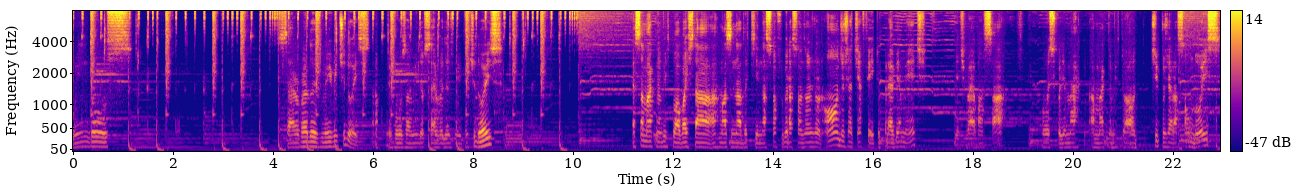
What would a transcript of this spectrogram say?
Windows Server 2022. Tá? Eu vou usar o Windows Server 2022. Essa máquina virtual vai estar armazenada aqui nas configurações onde eu já tinha feito previamente. A gente vai avançar. Vou escolher a máquina virtual tipo geração 2.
